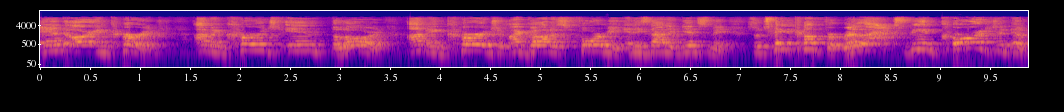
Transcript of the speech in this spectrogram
and are encouraged. I'm encouraged in the Lord. I'm encouraged that my God is for me and He's not against me. So take comfort, relax, be encouraged in Him.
